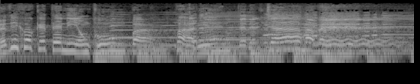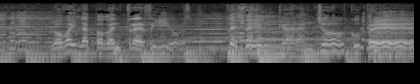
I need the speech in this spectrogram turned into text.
Me dijo que tenía un cumpa, pariente del chamamé. Lo baila todo entre ríos, desde el carancho cupé.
